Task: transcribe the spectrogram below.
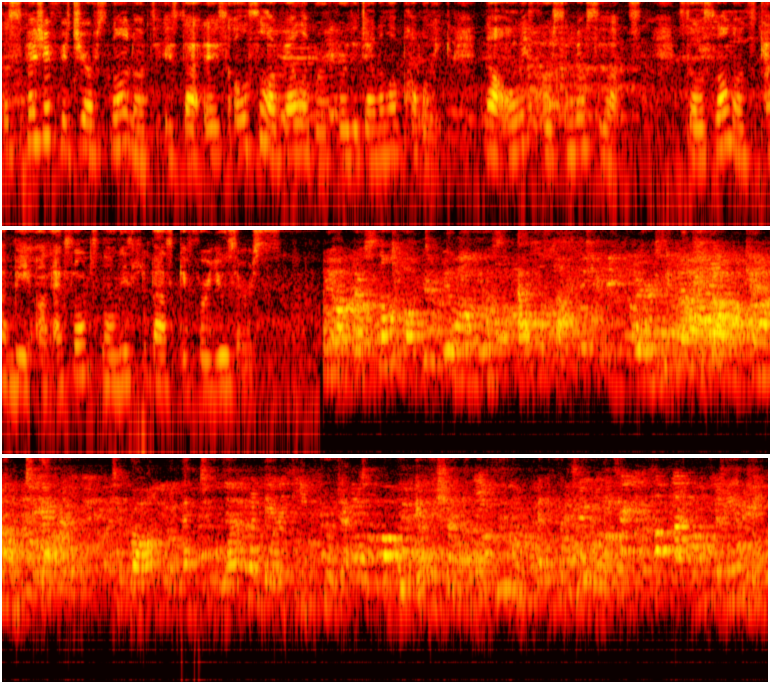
The special feature of SnowNote is that it is also available for the general public, not only for senior students. So SnowNote can be an excellent knowledge basket for users. We hope that SnowNote will be used as a site where senior students can come together to run and to work on their team project efficiently and effectively. Kiamin,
